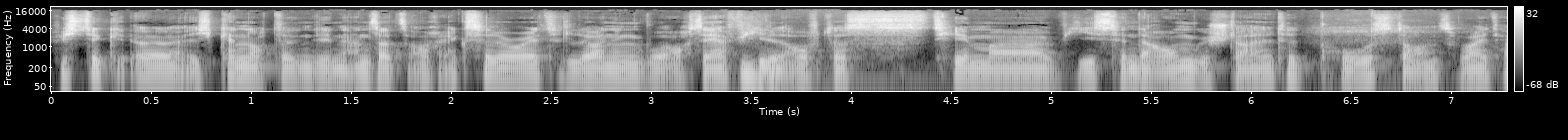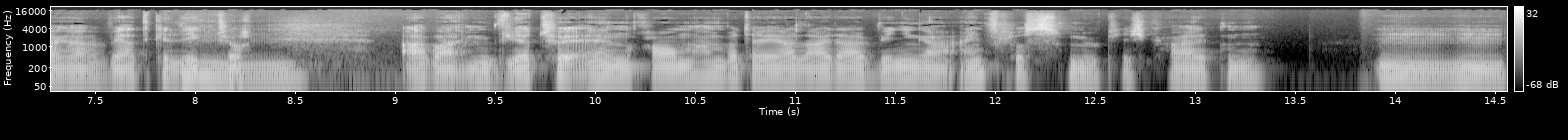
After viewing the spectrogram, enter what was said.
wichtig. Äh, ich kenne noch den, den, Ansatz auch Accelerated Learning, wo auch sehr viel mhm. auf das Thema, wie ist denn der Raum gestaltet, Poster und so weiter Wert gelegt mhm. wird. Aber im virtuellen Raum haben wir da ja leider weniger Einflussmöglichkeiten. Mhm.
